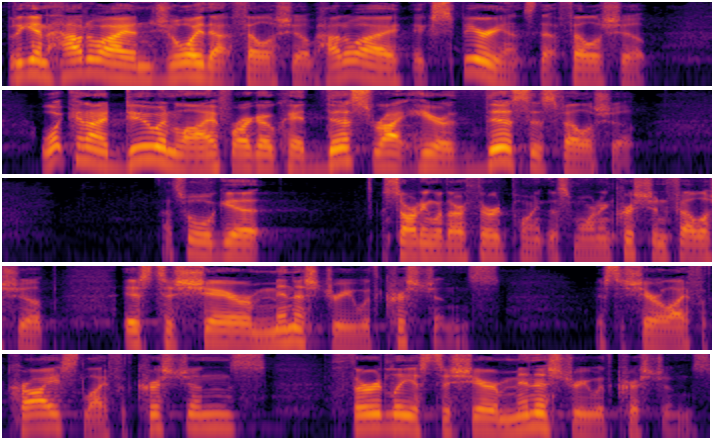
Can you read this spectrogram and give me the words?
But again, how do I enjoy that fellowship? How do I experience that fellowship? What can I do in life where I go, okay, this right here, this is fellowship? That's what we'll get starting with our third point this morning, Christian fellowship is to share ministry with Christians, is to share life with Christ, life with Christians. Thirdly, is to share ministry with Christians.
